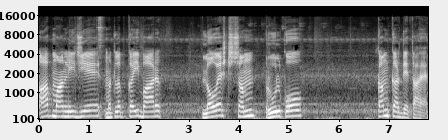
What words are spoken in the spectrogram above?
आप मान लीजिए मतलब कई बार लोवेस्ट सम रूल को कम कर देता है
